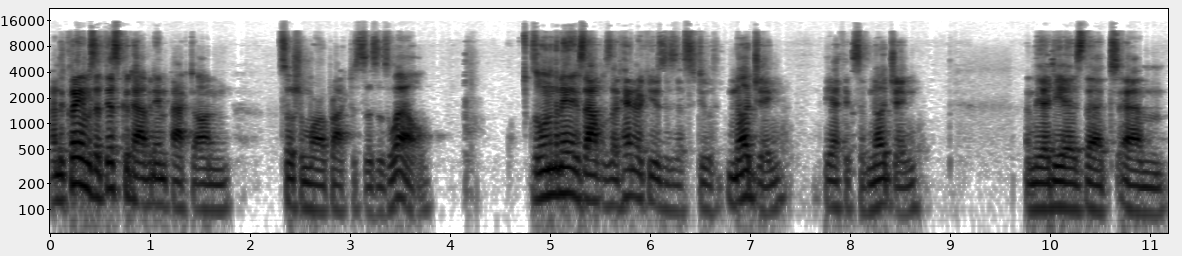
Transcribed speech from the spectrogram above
And the claim is that this could have an impact on social moral practices as well. So one of the main examples that Henrik uses is to do with nudging, the ethics of nudging. And the idea is that, um,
